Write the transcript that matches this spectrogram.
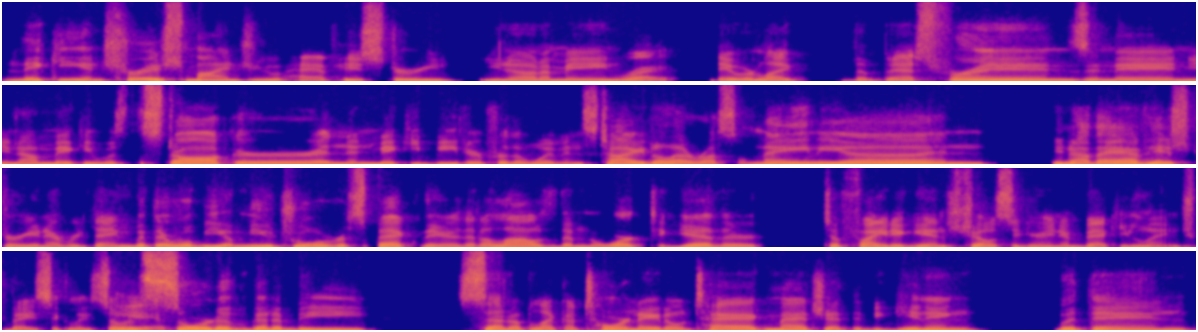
Mickie and Trish, mind you, have history. You know what I mean? Right. They were like the best friends, and then you know Mickie was the stalker, and then Mickie beat her for the women's title at WrestleMania, and you know they have history and everything. But there will be a mutual respect there that allows them to work together to fight against Chelsea Green and Becky Lynch, basically. So Yeah. it's sort of going to be set up like a tornado tag match at the beginning, but then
